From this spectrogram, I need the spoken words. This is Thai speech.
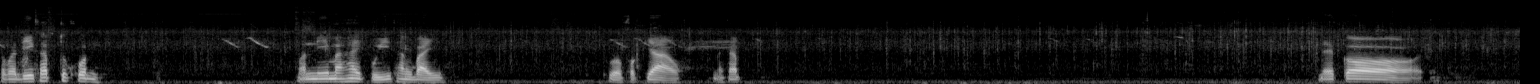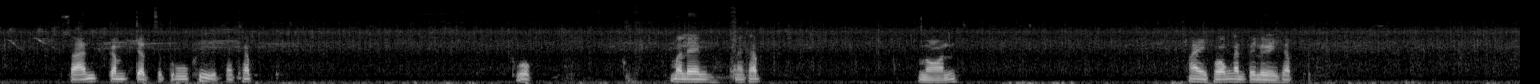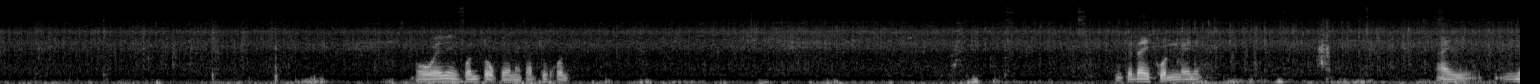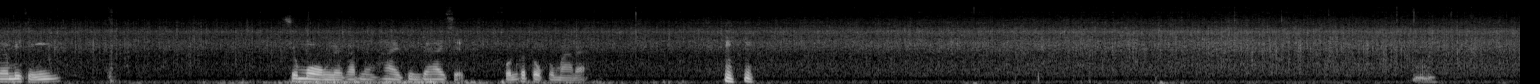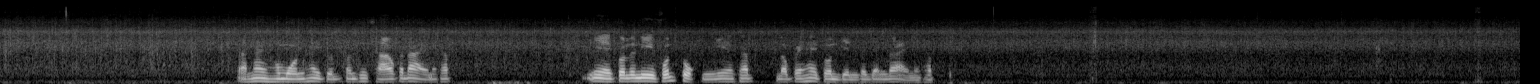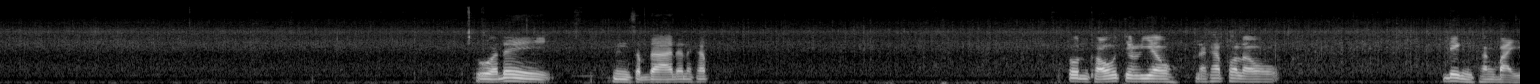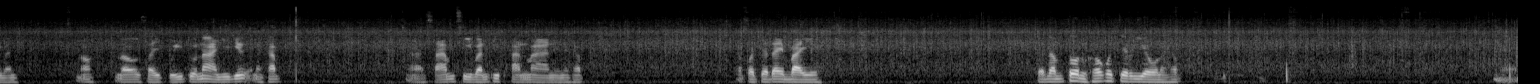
สวัสดีครับทุกคน วันนี้มาให้ปุ๋ยทางใบ ถั่วฝักยาวนะครับ แล้วก็ สารกำจัดศัตรูพืชนะครับ พวกแมลงนะครับ หนอน ให้พร้อมกันไปเลยครับ โอ้ยนี่ฝนตกเลยนะครับ ทุกคน มันจะได้ผลไหมนี่ให้ยังไม่ถึง ชั่วโมงเลยครับเนี่ยให้เพิ่งจะให้เสร็จฝนก็ตกลงมาแล้ว การให้ฮอร์โมนให้ตอนตอนเช้าก็ได้นะครับ เนี่ยกรณีฝนตกอย่างนี้ยครับ เราไปให้ตอนเย็นก็ยังได้นะครับตัวได้หนึ่งสัปดาห์แล้วนะครับ ต้นเขาจะเรียวนะครับ เพราะเราเร่งทางใบมัน เนาะเราใส่ปุ๋ยตัวหน้าเยอะๆนะครับสามสี่วันที่ผ่านมานี่นะครับเราก็จะได้ใบ แต่ลำต้นเขาก็จะเรียวนะครับ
